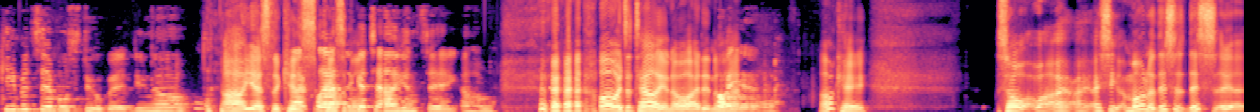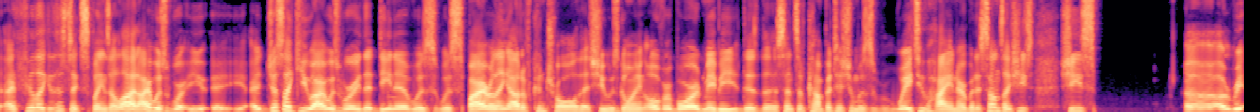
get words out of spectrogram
Keep it simple, stupid, you know? Ah, yes, the That kids classic principle. Italian saying. Um, oh, it's Italian. Oh, I didn't know oh, that. yeah. Okay. So well, I, I- I see, Mona. This is this. Uh, I feel like this explains a lot. I was wor- you, uh, uh, just like you. I was worried that Dina was was spiraling out of control. That she was going overboard. Maybe the the sense of competition was way too high in her. But it sounds like she's she's uh, re-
